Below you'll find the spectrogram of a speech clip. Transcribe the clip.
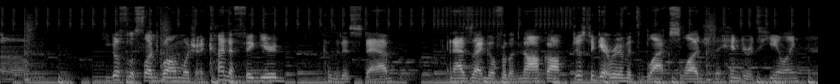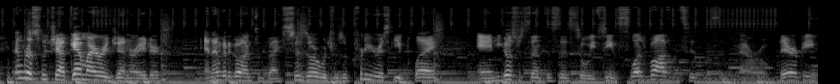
Um, he goes for the Sludge Bomb, which I kind of figured because it is Stab and as I go for the knockoff, just to get rid of its black sludge to hinder its healing. And I'm going to switch out, get my regenerator, and I'm going to go into my Scizor, which was a pretty risky play, and he goes for Synthesis, so we've seen Sludge Bomb and Synthesis and Aromatherapy,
